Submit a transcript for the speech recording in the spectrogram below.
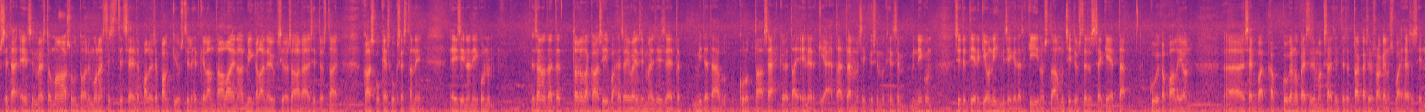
sitä ensimmäistä omaa asuntoa, niin monesti sitten se, että paljon se pankki just sillä hetkellä antaa lainaa, että minkälainen yksiö saadaan ja sitten jostain kasvukeskuksesta, niin ei siinä niin kuin sanotaan, että todellakaan siinä vaiheessa ei ole ensimmäisiä se, että mitä tämä kuluttaa sähköä tai energiaa tai tämmöisiä kysymyksiä. Se, niin kun, sitten tietenkin on ihmisiä, ketä se kiinnostaa, mutta sitten just sekin, että kuinka paljon sen vaikka, kuinka nopeasti se maksaa sitten se takaisin, jos rakennusvaiheessa siinä,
